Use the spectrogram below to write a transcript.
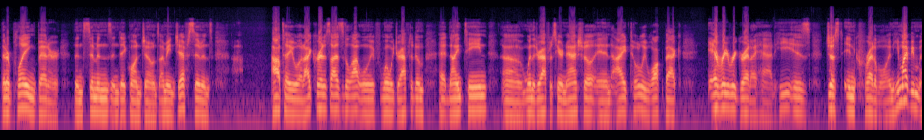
that are playing better than Simmons and DaQuan Jones. I mean, Jeff Simmons. I'll tell you what, I criticized it a lot when we when we drafted him at 19, uh, when the draft was here in Nashville, and I totally walked back every regret I had. He is just incredible, and he might be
